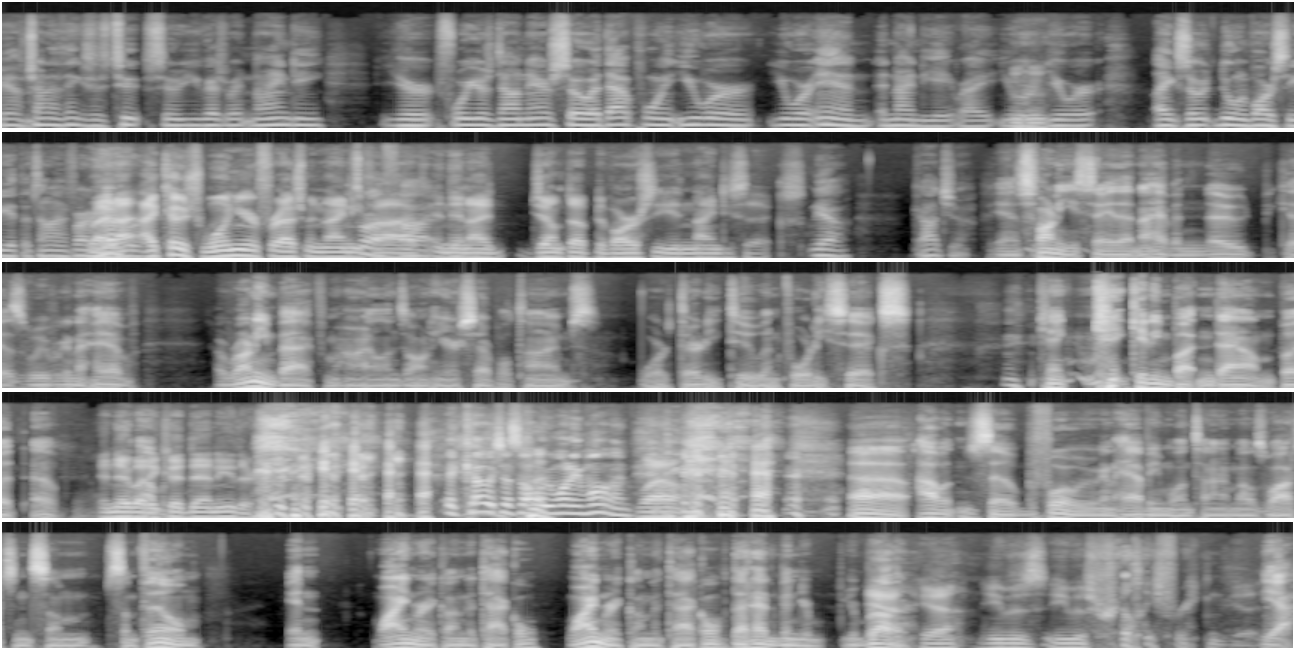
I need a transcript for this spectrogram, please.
I'm trying to think. So two. So you guys were at ninety. You're four years down there. So at that point, you were you were in at ninety eight, right? You were Mhm. you were like so doing varsity at the time. If I Right, remember. I, I coached one year freshman in That's what I '95, thought, and then yeah. I jumped up to varsity in '96. yeah, gotcha. Yeah, it's funny you say that, and I have a note because we were going to have a running back from Highlands on here several times, Ward 32 and 46. Can't, can't get him buttoned down, but uh, And nobody Um, could then either. Hey, coach, that's all we want him on. wow. uh, I was, so before we were going to have him one time, I was watching some some film, and Weinrich on the tackle, Weinrich on the tackle. That had been your your brother. Yeah, yeah. He was he was really freaking good. Yeah,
